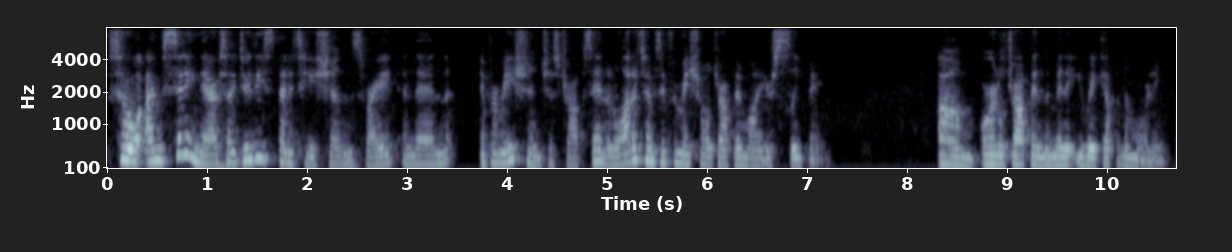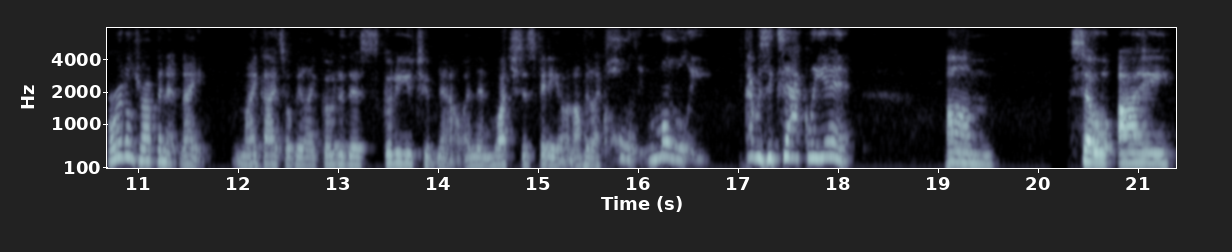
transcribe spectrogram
so I'm sitting there. So I do these meditations, right? And then information just drops in. And a lot of times, information will drop in while you're sleeping, um, or it'll drop in the minute you wake up in the morning, or it'll drop in at night. My guides will be like, go to this, go to YouTube now, and then watch this video. And I'll be like, holy moly, that was exactly it. Um, so I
